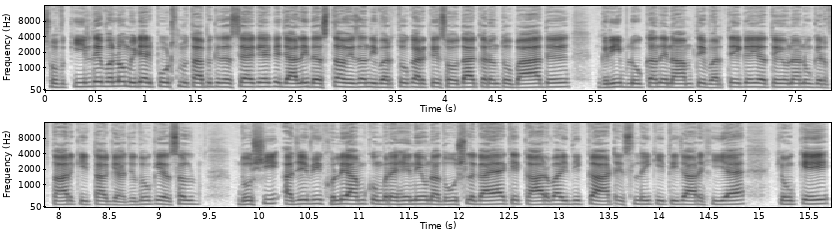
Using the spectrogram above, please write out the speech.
ਸੋ ਵਕੀਲ ਦੇ ਵੱਲੋਂ ਮੀਡੀਆ ਰਿਪੋਰਟਸ ਮੁਤਾਬਕ ਦੱਸਿਆ ਗਿਆ ਕਿ ਜਾਲੀ ਦਸਤਾਵੇਜ਼ਾਂ ਦੀ ਵਰਤੋਂ ਕਰਕੇ ਸੌਦਾ ਕਰਨ ਤੋਂ ਬਾਅਦ ਗਰੀਬ ਲੋਕਾਂ ਦੇ ਨਾਮ ਤੇ ਵਰਤੇ ਗਏ ਅਤੇ ਉਹਨਾਂ ਨੂੰ ਗ੍ਰਿਫਤਾਰ ਕੀਤਾ ਗਿਆ। ਜਦੋਂ ਕਿ ਅਸਲ ਦੋਸ਼ੀ ਅਜੇ ਵੀ ਖੁੱਲ੍ਹੇਆਮ ਘੁੰਮ ਰਹੇ ਨੇ, ਉਹਨਾਂ ਦੋਸ਼ ਲਗਾਇਆ ਕਿ ਕਾਰਵਾਈ ਦੀ ਘਾਟ ਇਸ ਲਈ ਕੀਤੀ ਜਾ ਰਹੀ ਹੈ ਕਿਉਂਕਿ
